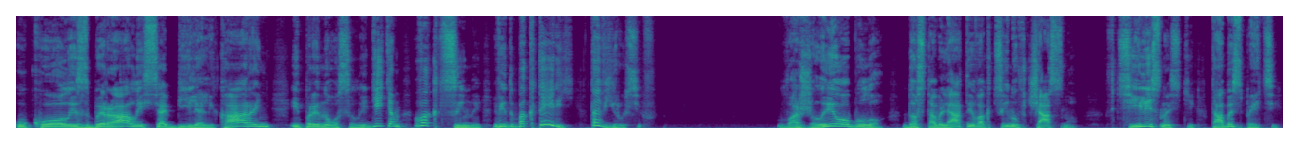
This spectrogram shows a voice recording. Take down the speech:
Уколи збиралися біля лікарень і приносили дітям вакцини від бактерій та вірусів. Важливо було доставляти вакцину вчасно, в цілісності та безпеці.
